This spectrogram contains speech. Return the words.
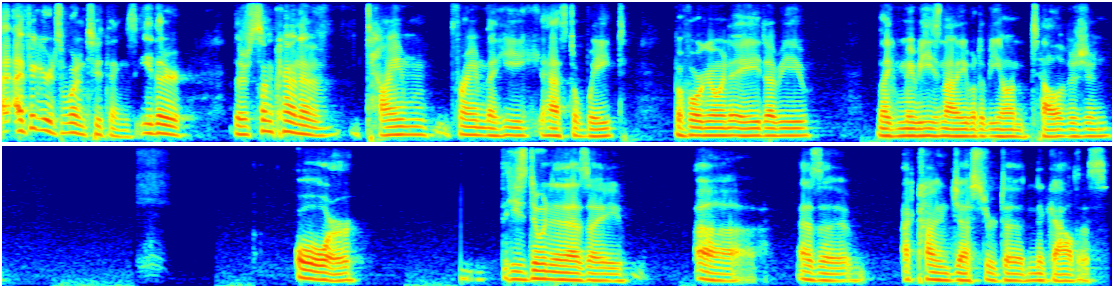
I, I figure it's one of two things. Either there's some kind of time frame that he has to wait before going to AEW, like maybe he's not able to be on television, or he's doing it as a uh, as a a kind gesture to Nick Aldis,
